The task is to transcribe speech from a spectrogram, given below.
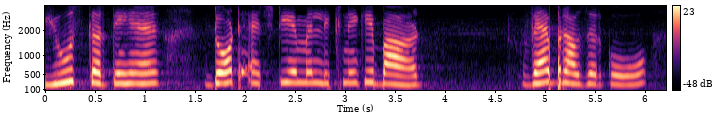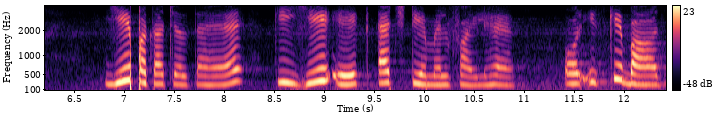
यूज़ करते हैं। Dot H T M L लिखने के बाद वेब ब्राउज़र को ये पता चलता है कि ये एक H T M L file है। और इसके बाद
